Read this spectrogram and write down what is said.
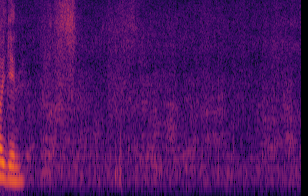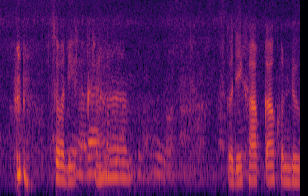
ก็เย็น สวัสดีครับ สวัสดีครับเก้าคนดู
